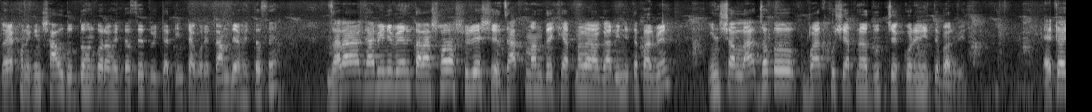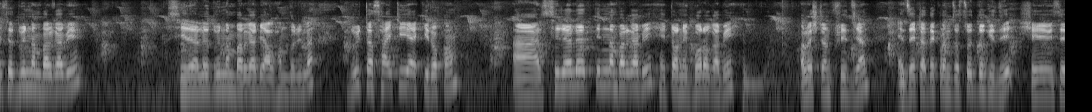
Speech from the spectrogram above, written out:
তো এখন কিন্তু শাল দুধ দহন করা হইতেছে, দুইটা, তিনটা করে টান দেওয়া হইতেছে। যারা গাবি নেবেন, তারা সরাসরি এসে জাতমান দেখে আপনারা গাবি নিতে পারবেন। ইনশাল্লাহ যতবার খুশি আপনারা দুধ চেক করে নিতে পারবেন। এটা হচ্ছে দুই নাম্বার গাবি। সিরিয়ালে দুই নাম্বার গাবি, আলহামদুলিল্লাহ। দুইটা সাইটই একই রকম। আর সিরিয়ালের তিন নাম্বার গাবি, এটা অনেক বড় গাবি হলস্টান ফ্রিজিয়ান। যেটা দেখলাম যে চোদ্দ কেজি সে হচ্ছে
